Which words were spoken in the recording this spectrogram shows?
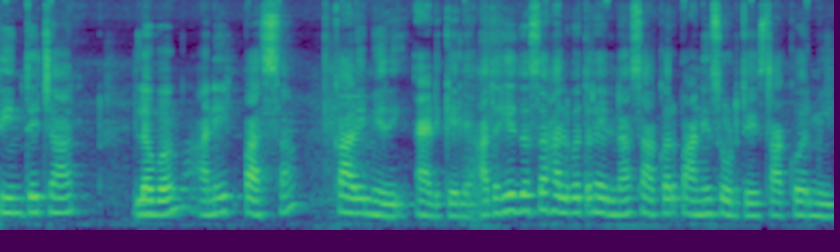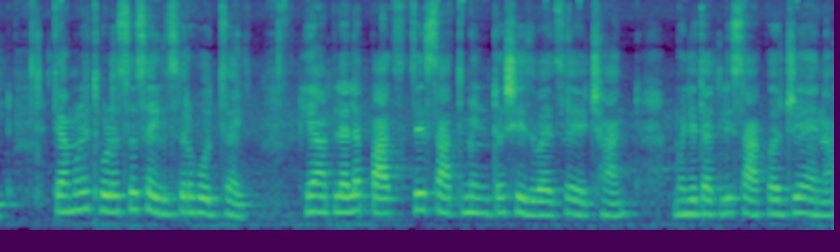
तीन ते चार लवंग आणि एक पाच सहा काळी मिरी ॲड केले आता हे जसं हलवत राहील ना साखर पाणी सोडते साखर मीठ. त्यामुळे थोडंसं सैलसर होत जाईल. हे आपल्याला पाच ते सात मिनटं शिजवायचं आहे छान. म्हणजे त्यातली साखर जी आहे ना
